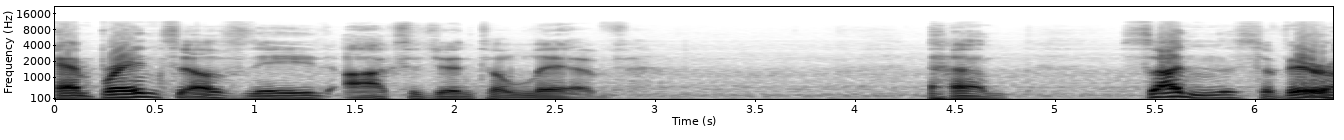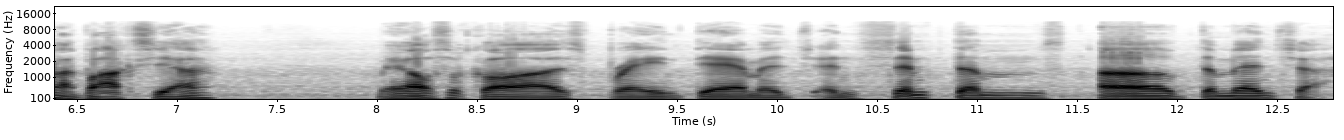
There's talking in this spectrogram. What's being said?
And brain cells need oxygen to live. Um, sudden severe hypoxia may also cause brain damage and symptoms of dementia.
